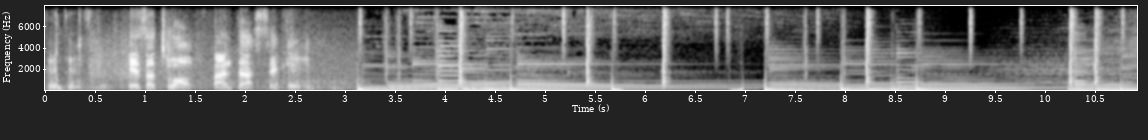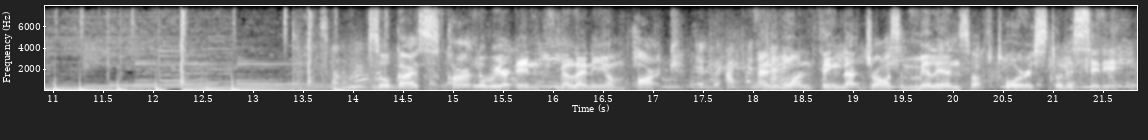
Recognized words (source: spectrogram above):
Fantastic. is a 12. Fantastic. Yeah. so guys currently we are in millennium park and one thing that draws millions of tourists to the city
